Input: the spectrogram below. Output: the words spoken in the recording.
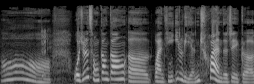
哦，我觉得从刚刚呃婉婷一连串的这个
